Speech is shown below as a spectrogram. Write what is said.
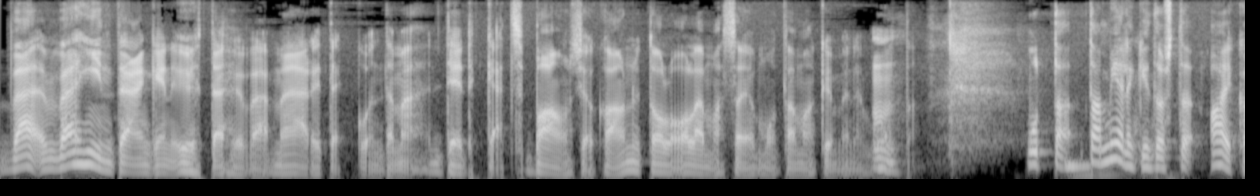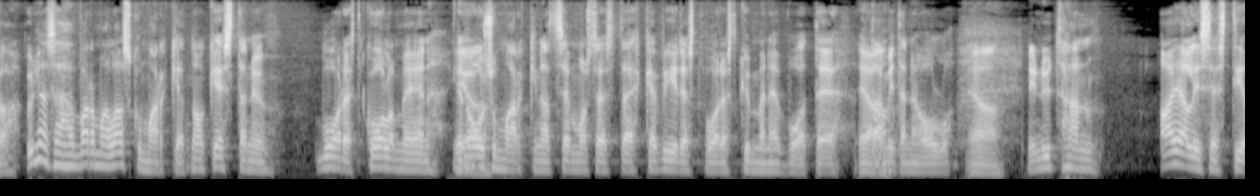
vä- vähintäänkin yhtä hyvä määrite kuin tämä Dead Cats Bounce, joka on nyt ollut olemassa jo muutaman kymmenen mm. vuotta. Mm. Mutta tämä on mielenkiintoista aikaa. Yleensähän varmaan laskumarkkinat ne on kestänyt vuodesta kolmeen ja Joo. nousumarkkinat semmoisesta ehkä viidestä vuodesta kymmenen vuoteen Joo. tai mitä ne on ollut. Joo. Niin nythän ajallisesti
